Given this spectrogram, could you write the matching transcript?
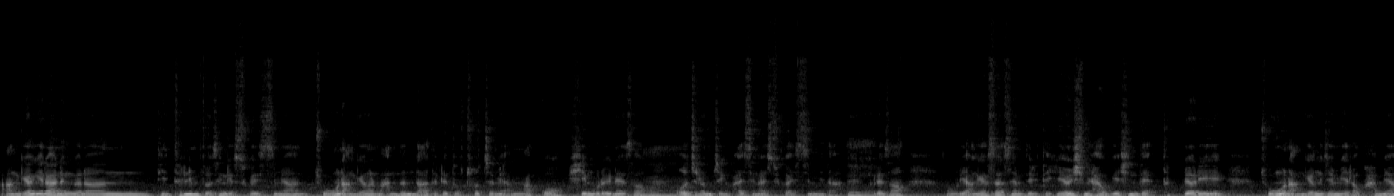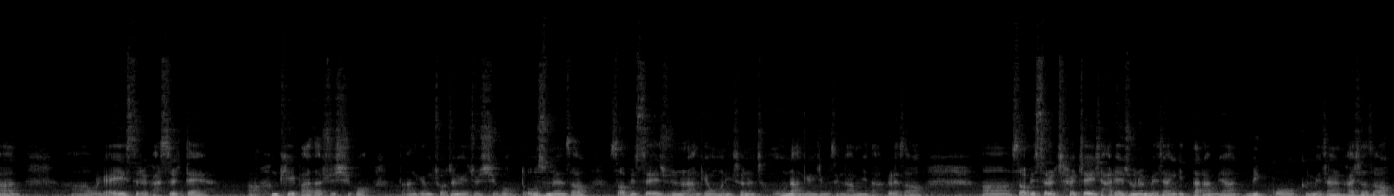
안경이라는 거는 뒤틀림도 생길 수가 있으면 좋은 안경을 만든다 하더라도 초점이 안 맞고 힘으로 인해서 음. 어지럼증이 발생할 수가 있습니다. 예. 그래서 우리 안경사 선생님들이 되게 열심히 하고 계신데 특별히 좋은 안경점이라고 하면 어, 우리가 에이스를 갔을 때 어, 흔쾌히 받아주시고 또 안경 조정해 주시고 또 웃으면서 서비스 해 주는 안경원이 저는 좋은 안경점 생각합니다. 그래서 어, 서비스를 철저히 잘해주는 매장이 있다라면 믿고 그 매장을 음. 가셔서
